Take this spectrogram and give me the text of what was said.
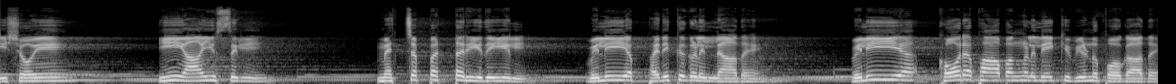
ഈശോയെ ഈ ആയുസ്സിൽ മെച്ചപ്പെട്ട രീതിയിൽ വലിയ പരിക്കുകളില്ലാതെ വലിയ ഘോരപാപങ്ങളിലേക്ക് വീണു പോകാതെ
